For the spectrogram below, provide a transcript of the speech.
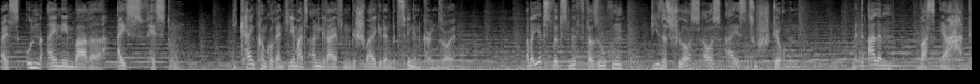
Als uneinnehmbare Eisfestung, die kein Konkurrent jemals angreifen, geschweige denn bezwingen können soll. Aber jetzt wird Smith versuchen, dieses Schloss aus Eis zu stürmen. Mit allem, was er hat.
